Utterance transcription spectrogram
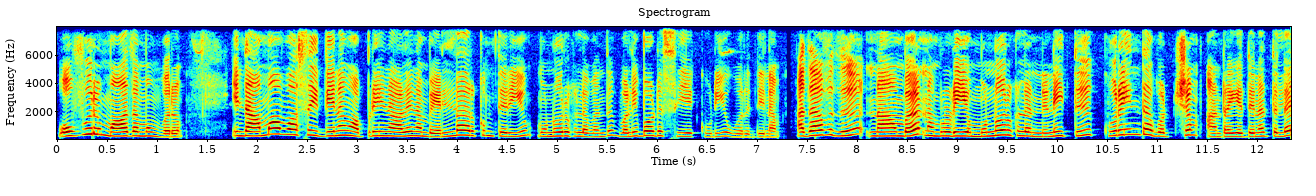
ஒவ்வொரு மாதமும் வரும். இந்த அமாவாசை தினம் அப்படின்னாலே நம்ம எல்லாருக்கும் தெரியும் முன்னோர்களை வந்து வழிபாடு செய்யக்கூடிய ஒரு தினம். அதாவது நாம் நம்மளுடைய முன்னோர்களை நினைத்து குறைந்தபட்சம் அன்றைய தினத்தில்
